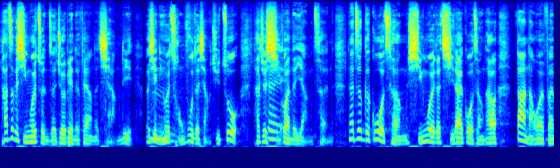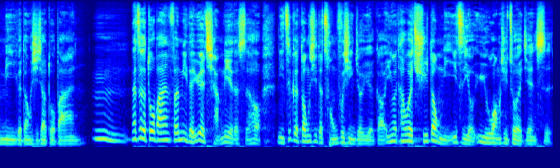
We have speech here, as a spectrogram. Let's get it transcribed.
它这个行为准则就会变得非常的强烈，而且你会重复的想去做，它就习惯的养成。那这个过程，行为的期待过程，它大脑会分泌一个东西叫多巴胺。嗯，那这个多巴胺分泌的越强烈的时候，你这个东西的重复性就越高，因为它会驱动你一直有欲望去做一件事。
